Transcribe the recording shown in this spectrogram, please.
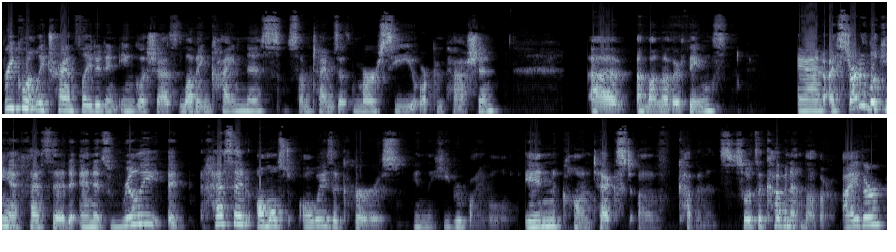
frequently translated in English as loving kindness, sometimes as mercy or compassion, uh, among other things. And I started looking at Chesed, and it's really, it, Chesed almost always occurs in the Hebrew Bible in context of covenants. So it's a covenant lover. Either,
